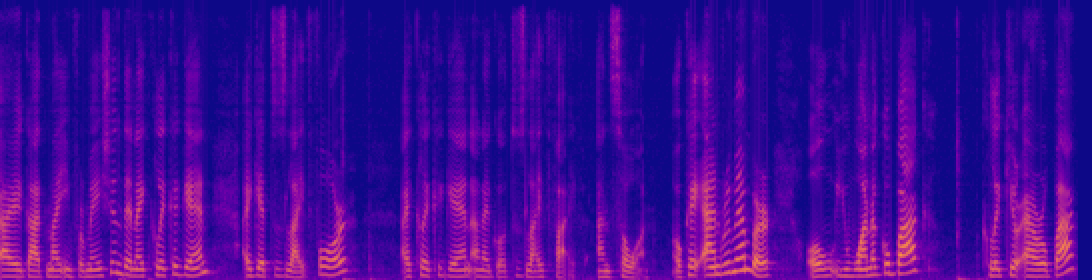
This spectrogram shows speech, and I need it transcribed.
I got my information, then I click again, I get to slide four, I click again, and I go to slide five, and so on. Okay, and remember, oh, you want to go back, click your arrow back,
